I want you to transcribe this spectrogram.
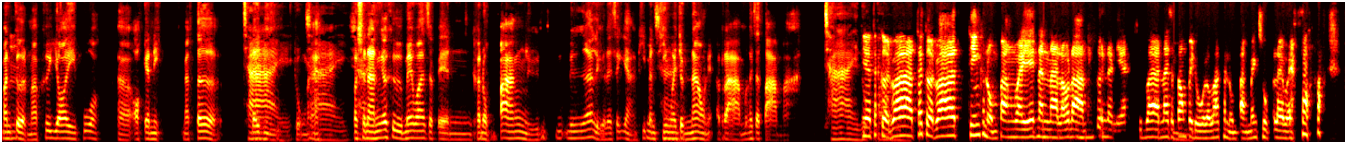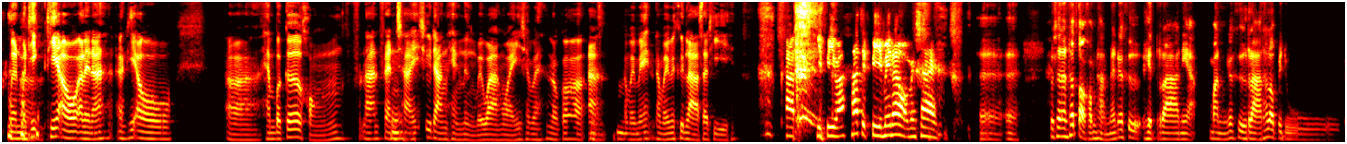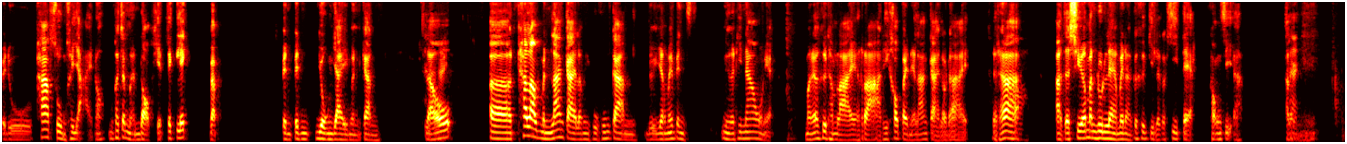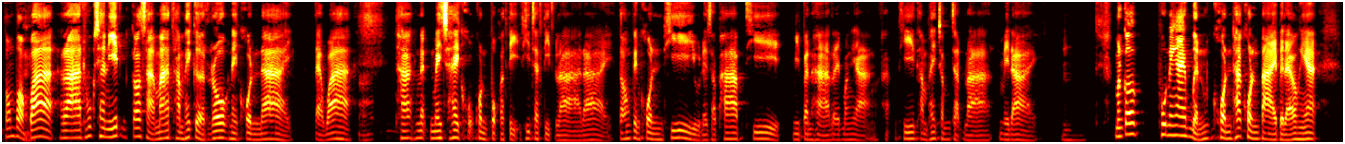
มันเกิดมาเพื่อย่อยพวกเอ่อ organic matter ได้ดี ถูกไหมเพราะฉะนั้นก็คือไม่ว่าจะเป็นขนมปังหรือเนื้อหรืออะไรสักอย่างที่มันทิ้งไว้จนเน่าเนี่ยรามันก็จะตามมาใช่เนี่ยถ้าเกิดว่าถ้าเกิดว่าทิ้งขนมปังไว้นานๆแล้วราไม่ขึ้นอันเนี้ยคิดว่าน่าจะต้องไปดูแล้วว่าขนมปังแม่งชุบอะไรไว้ เหมือนเหมือนที่ที่เอาอะไรนะอันที่เอาแฮมเบอร์เกอร์ของร้านแฟรนไชส์ชื่อดังแห่งหนึ่งไปวางไว้ใช่ไหมแล้วก็อะทำไมไม่ทำไมไม่ขึ้นราสักที กี่ปีวะห้าสิบปีไม่เน่าไม่ใช่ เออเออเพราะฉะนั้นถ้าตอบคำถามนั้นก็คือเห็ดราเนี่ย มันก็คือราถ้าเราไปดูไปดูภาพซูมขยายเนาะมันก็จะเหมือนดอกเห็ดเล็ก ๆ แบบ เป็นเป็นยงใยเหมือนกัน แล้วเอ่อถ้าเรามันร่างกายเรามีภูมิคุ้มกัน หรือยังไม่เป็นเนื้อที่เน่าเนี่ย มันก็คือทำลายราที่เข้าไปในร่างกายเราได้ แต่ถ้าอาจจะเชื้อมันรุนแรงไปหน่อยก็คือกินแล้วก็ขี้แตกท้องเสียอะไรอย่างนี้ ต้องบอกว่าราทุกชนิดก็สามารถทำให้เกิดโรคในคนได้ แต่ว่าถ้าไม่ใช่คนปกติที่จะติดราได้ ต้องเป็นคนที่อยู่ในสภาพที่มีปัญหาอะไรบางอย่าง ที่ทำให้จำจัดราไม่ได้อืมมันก็พูดง่ายๆเหมือนคนถ้าคนตายไปแล้วเงี้ย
